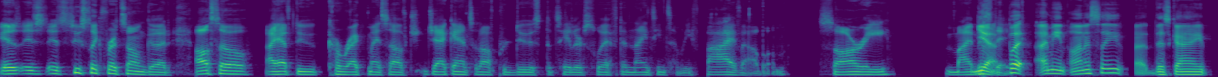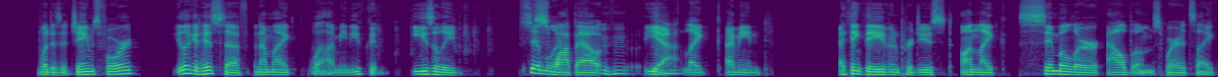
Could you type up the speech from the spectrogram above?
It's, it's, it's too slick for its own good. Also, I have to correct myself. Jack Antonoff produced the Taylor Swift in 1975 album. Sorry, my mistake. Yeah, but I mean, honestly, uh, this guy, what is it, James Ford? You look at his stuff, and I'm like, well, I mean, you could easily similar. swap out Mhm, yeah mhm. like i mean i think they even produced on like similar albums where it's like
